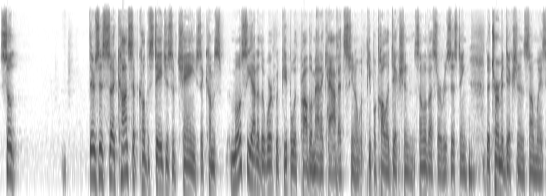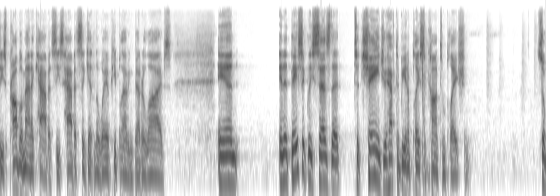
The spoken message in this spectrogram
So there's this uh, concept called the stages of change that comes mostly out of the work with people with problematic habits, you know, what people call addiction. Some of us are resisting the term addiction in some ways, these problematic habits, these habits that get in the way of people having better lives. And and it basically says that to change you have to be in a place of contemplation. So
